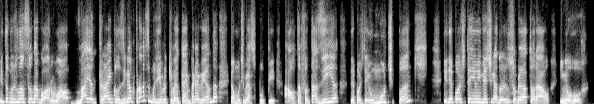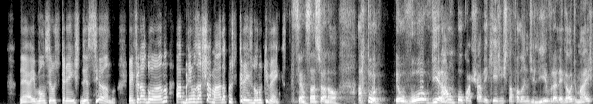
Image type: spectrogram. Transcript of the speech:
e estamos lançando agora. O, vai entrar, inclusive, é o próximo livro que vai entrar em pré-venda, é o Multiverso Pulp Alta Fantasia, depois tem o Multipunk e depois tem o Investigadores do Sobrenatural em Horror. Né? Aí vão ser os três desse ano. E aí, final do ano, abrimos a chamada para os três do ano que vem. Sensacional. Arthur, eu vou virar um pouco a chave aqui. A gente está falando de livro, é legal demais.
